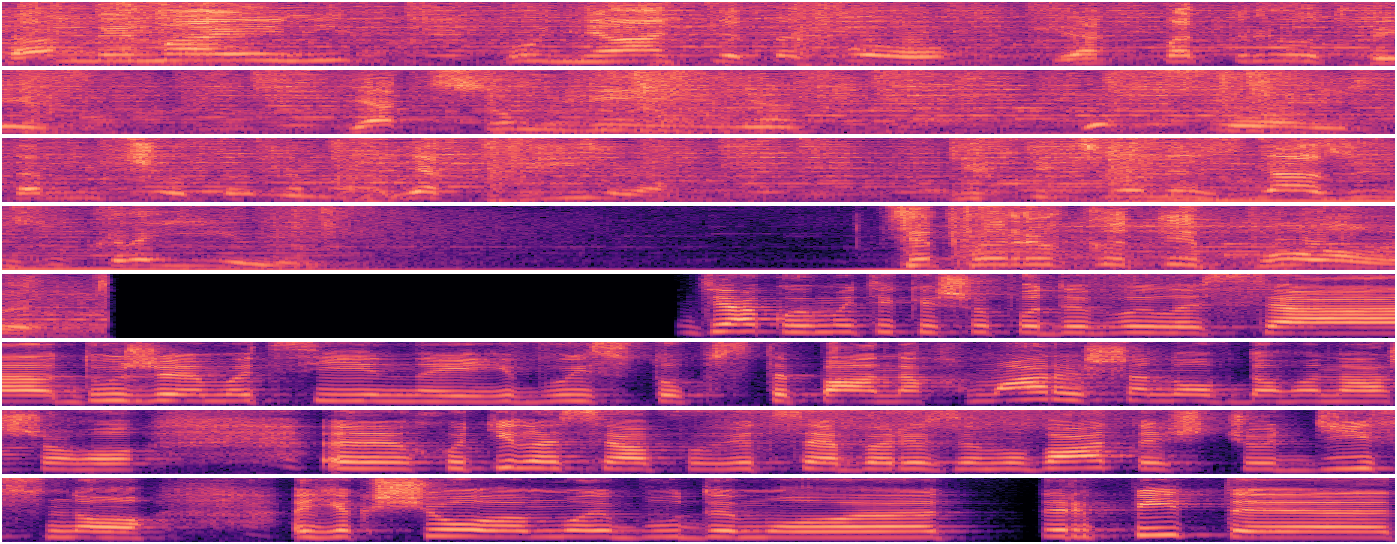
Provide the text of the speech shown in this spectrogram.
Там немає ні поняття такого, як патріотизм, як сумління, як совість, там нічого немає, як віра. Їх нічого не зв'язує з Україною. Це перекоти поле. Дякую. Ми тільки що подивилися дуже емоційний виступ Степана Хмари, шановного нашого. Е, Хотілося б від себе резюмувати, що дійсно, якщо ми будемо терпіти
